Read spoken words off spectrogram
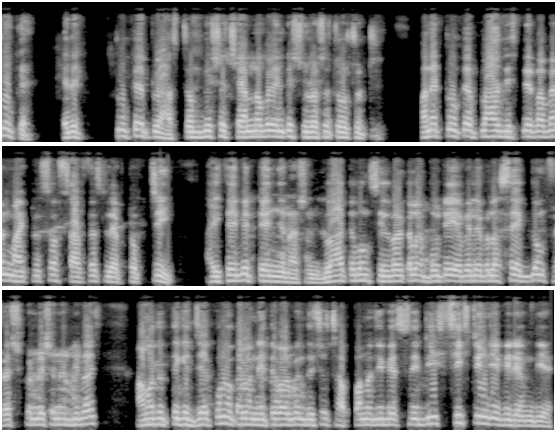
টু কে এদের টু ষোলোশো চৌষট্টি। মানে ডিসপ্লে পাবেন মাইক্রোসফট সার্ফেস ল্যাপটপ এর জেনারেশন ব্ল্যাক এবং সিলভার কালার দুইটাই অ্যাভেলেবেল আছে, একদম ফ্রেশ কন্ডিশনের ডিভাইস আমাদের থেকে যে কোনো কালার নিতে পারবেন দিয়ে।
